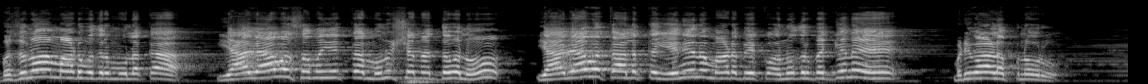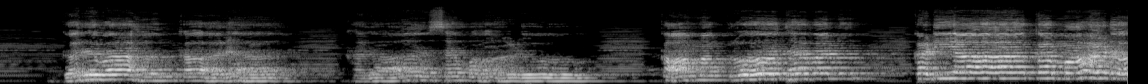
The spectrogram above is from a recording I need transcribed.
ಭಜನಾ ಮಾಡುವುದರ ಮೂಲಕ ಯಾವ್ಯಾವ ಸಮಯಕ್ಕೆ ಮನುಷ್ಯನದ್ದವನು, ಯಾವ್ಯಾವ ಕಾಲಕ್ಕೆ ಏನೇನು ಮಾಡಬೇಕು ಅನ್ನೋದ್ರ ಬಗ್ಗೆನೇ ಮಡಿವಾಳಪ್ಪನವರು ಗರ್ವ ಅಹಂಕಾರ ಕಲಾಸ ಮಾಡು. ಕಾಮ ಕ್ರೋಧವನು ಕಡಿಯಾಕ ಮಾಡೋ.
